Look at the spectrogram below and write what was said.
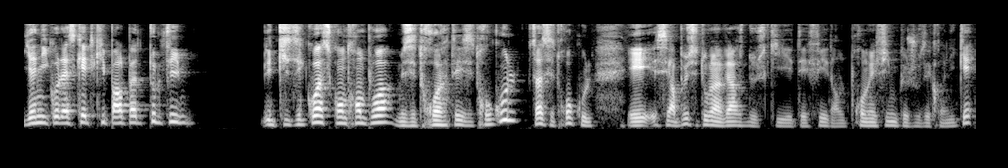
il y a Nicolas Cage qui parle pas de tout le film. Et qui c'est quoi ce contre-emploi? Mais c'est trop, c'est trop cool. Ça, c'est trop cool. Et c'est en plus, c'est tout l'inverse de ce qui était fait dans le premier film que je vous ai chroniqué.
